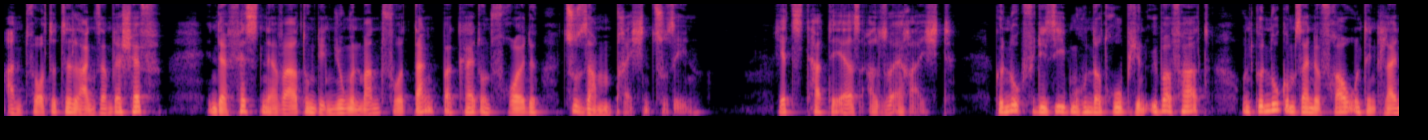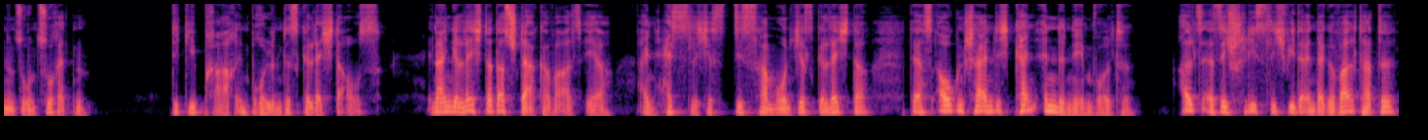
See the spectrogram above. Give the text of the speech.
antwortete langsam der Chef in der festen Erwartung, den jungen Mann vor Dankbarkeit und Freude zusammenbrechen zu sehen. Jetzt hatte er es also erreicht. Genug für die 700 Rupien Überfahrt und genug, um seine Frau und den kleinen Sohn zu retten. Dicky brach in brüllendes Gelächter aus. In ein Gelächter, das stärker war als er, ein hässliches, disharmonisches Gelächter, das augenscheinlich kein Ende nehmen wollte. Als er sich schließlich wieder in der Gewalt hatte,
